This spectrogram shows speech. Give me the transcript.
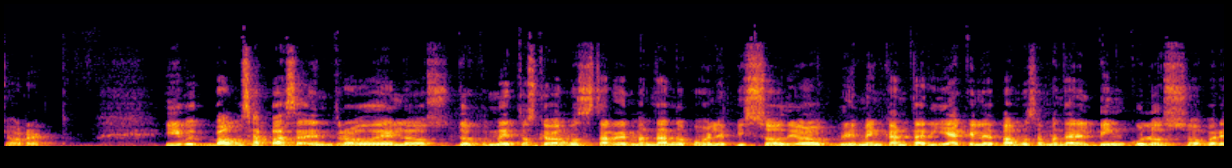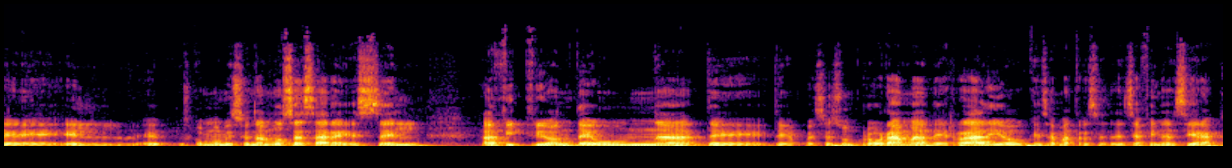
Correcto. Y vamos a pasar dentro de los documentos que vamos a estar demandando con el episodio. Eh, me encantaría que les vamos a mandar el vínculo sobre el, eh, pues, como mencionamos César, es el anfitrión de una, de, pues es un programa de radio que se llama Trascendencia Financiera.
